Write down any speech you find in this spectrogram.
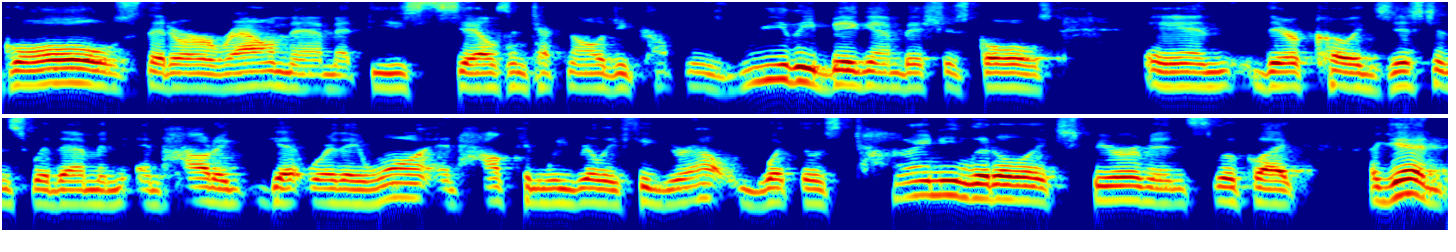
goals that are around them at these sales and technology companies really big ambitious goals and their coexistence with them and, and how to get where they want and how can we really figure out what those tiny little experiments look like. Again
